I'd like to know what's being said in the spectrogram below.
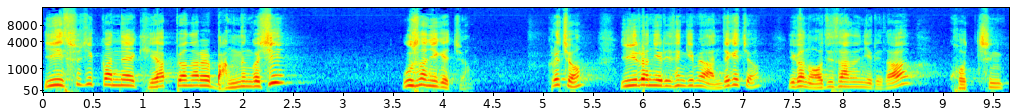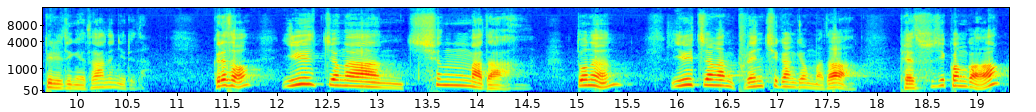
이 수직관 내 기압 변화를 막는 것이 우선이겠죠. 그렇죠? 이런 일이 생기면 안 되겠죠. 이건 어디서 하는 일이다? 고층 빌딩에서 하는 일이다. 그래서 일정한 층마다 또는 일정한 branch 간격마다 배수직관과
